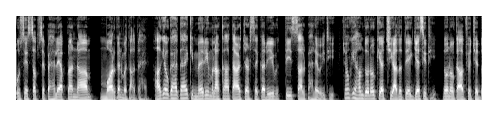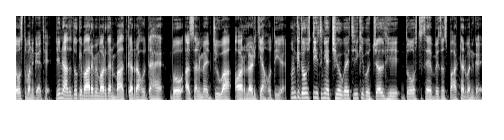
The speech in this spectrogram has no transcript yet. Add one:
उसे सबसे पहले अपना नाम मॉर्गन बताता है। आगे वो कहता है कि मेरी मुलाकात आर्चर से करीब तीस साल पहले हुई थी, क्योंकि हम दोनों की अच्छी आदतें एक जैसी थी। दोनों काफ़ी अच्छे दोस्त बन गए थे। जिन आदतों के बारे में मॉर्गन बात कर रहा होता है, वो असल में जुआ और लड़कियाँ होती है। उनकी दोस्ती इतनी अच्छी हो गई थी कि वो जल्द ही दोस्त से बिज़नेस पार्टनर बन गए।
